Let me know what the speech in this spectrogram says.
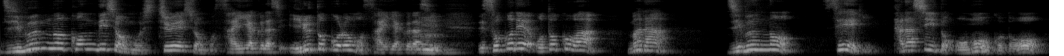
自分のコンディションもシチュエーションも最悪だし、いるところも最悪だし、うんでそこで男はまだ自分の正義、正しいと思うことを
